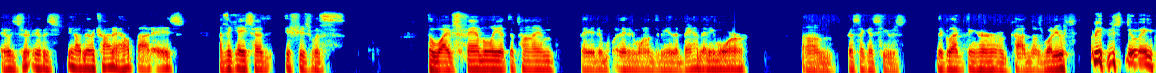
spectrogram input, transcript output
It was. It was. You know, they were trying to help out Ace. I think Ace had issues with the wife's family at the time. They didn't. They didn't want him to be in the band anymore. Um, because I guess he was neglecting her, or God knows what he was what he was doing.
